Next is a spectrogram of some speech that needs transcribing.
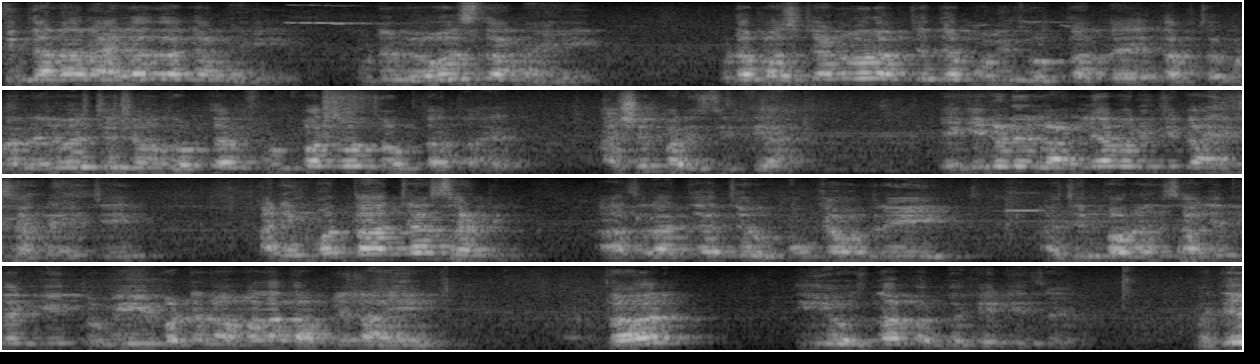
की त्यांना राहायला जागा नाही. कुठे व्यवस्था नाही कुठं बस स्टँडवर आमच्या त्या मुली झोपतात आहेत आमचं कुठं रेल्वे स्टेशनवर झोपतात फुटपाथवर झोपतात आहेत अशी परिस्थिती आहे. एकीकडे लाडल्या बहिणीची कहाणी सांगायची आणि मताच्या साठी आज राज्याचे उपमुख्यमंत्री अजित पवार यांनी सांगितलं की तुम्ही बटन आम्हाला दाबले नाही तर ही योजना बंद केली जाईल. म्हणजे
